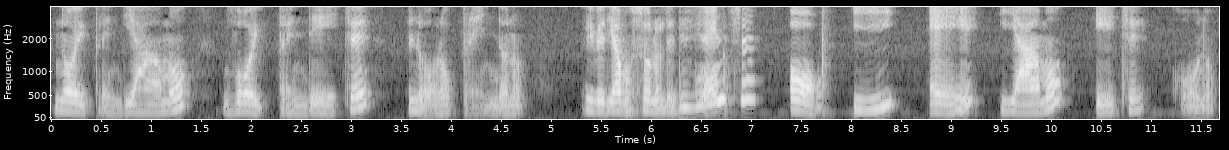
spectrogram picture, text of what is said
noi prendiamo, voi prendete, loro prendono. Rivediamo solo le desinenze o, i, e, iamo, ete, ono.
